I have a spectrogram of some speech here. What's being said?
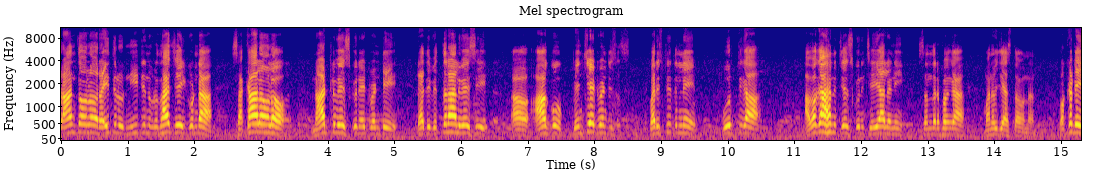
ప్రాంతంలో రైతులు నీటిని వృధా చేయకుండా సకాలంలో నాట్లు వేసుకునేటువంటి లేదా విత్తనాలు వేసి ఆకు పెంచేటువంటి పరిస్థితుల్ని పూర్తిగా అవగాహన చేసుకుని చేయాలని సందర్భంగా మనవి చేస్తూ ఉన్నాను. ఒకటి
